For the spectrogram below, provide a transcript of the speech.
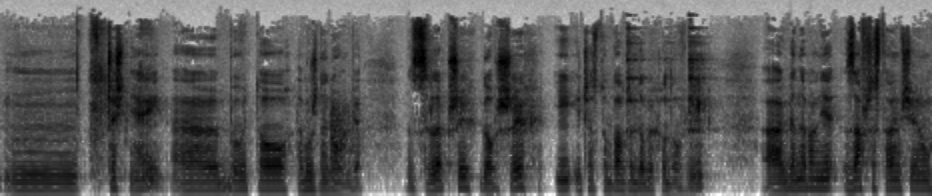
Mm, Wcześniej e, były to różne gołębie. Z lepszych, gorszych i, i często bardzo dobrych hodowli. Generalnie zawsze starałem się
